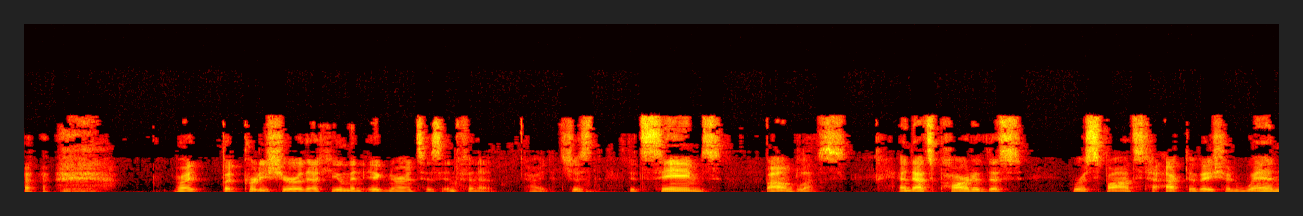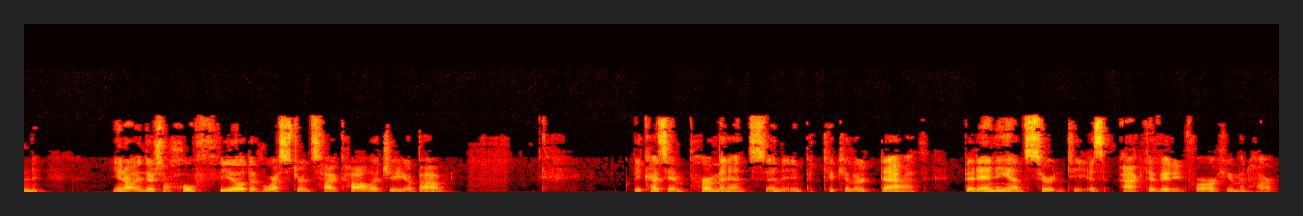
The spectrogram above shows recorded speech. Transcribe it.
right? But pretty sure that human ignorance is infinite. Right? It's just it seems boundless. And that's part of this response to activation when, you know, and there's a whole field of Western psychology about because impermanence, and in particular death, but any uncertainty is activating for our human heart.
